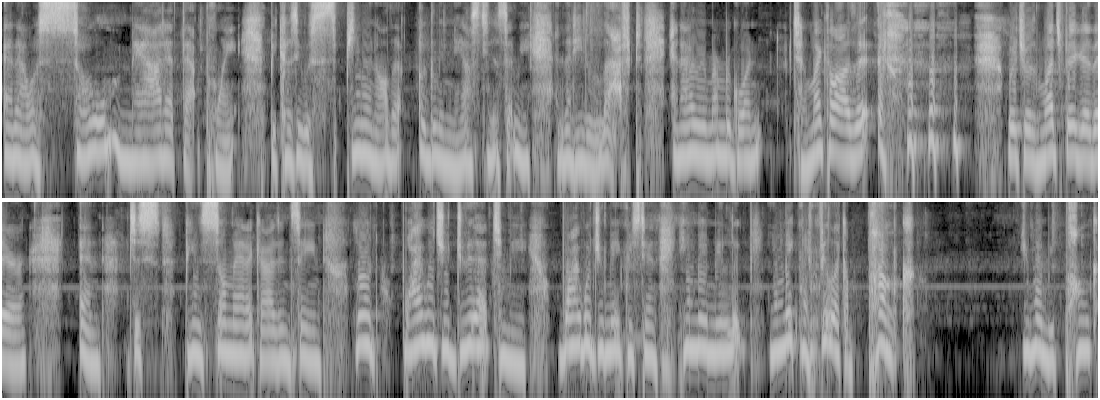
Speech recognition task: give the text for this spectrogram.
And I was so mad at that point because he was spewing all that ugly nastiness at me. And then he left. And I remember going to my closet, which was much bigger there, and just being so mad at God and saying, Lord, why would you do that to me? Why would you make me stand? He made me look, you make me feel like a punk. You made me punk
